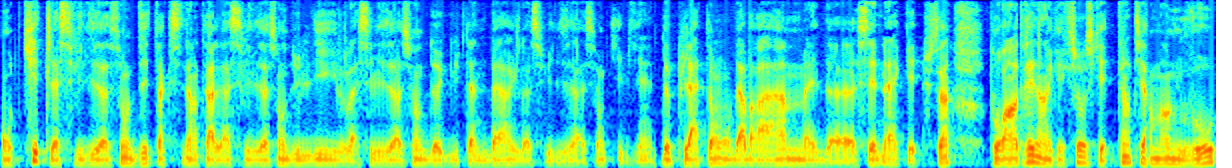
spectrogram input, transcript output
On quitte la civilisation dite occidentale, la civilisation du livre, la civilisation de Gutenberg, la civilisation qui vient de Platon, d'Abraham et de Sénèque et tout ça, pour entrer dans quelque chose qui est entièrement nouveau,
